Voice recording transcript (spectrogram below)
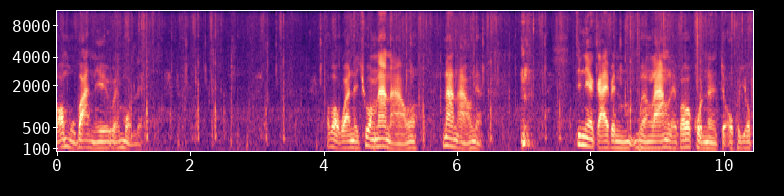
ล้อมหมู่บ้านนี้ไว้หมดเลย เขาบอกว่าในช่วงหน้าหนาว หน้าหนาวเนี่ย ที่เนี่ยกลายเป็นเมืองล้างเลย เพราะว่าคนเนี่ยจะอพยพ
